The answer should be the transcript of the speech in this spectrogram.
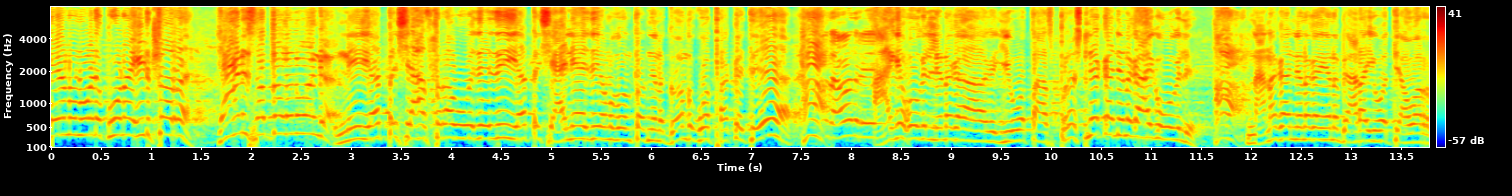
ಏನು ನೋಡಿ ಕೂಣ ಹಿಡ್ತಾರ? ಹ್ಯಾಣಿ ಸತ್ತಾಳನು ಹಂಗ. ನೀ ಎಟ್ಟ ಶಾಸ್ತ್ರ ಓದಿದಿ ಎಟ್ಟ ಶಾನೆ ಅದಿ ಅನ್ನೋದು ಅಂತ ನಿನ್ನ ಗಂಧ ಗೊತ್ತಾಕೈತಿ ಹಾಗೆ ಹೋಗ್ಲಿ ನಿನಗ ಇವತ್ತು ಆ ಪ್ರಶ್ನೆಕ ನಿನಗ ಆಗಿ ಹೋಗ್ಲಿ. ಹಾ. ನನಗ ನಿನಗ ಏನು ಬೇಡ ಇವತ್ತು ಯಾವಾರ.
